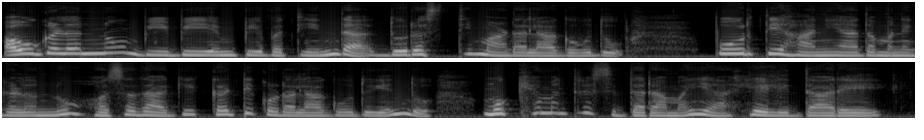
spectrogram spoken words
ಅವುಗಳನ್ನು ಬಿಬಿಎಂಪಿ ವತಿಯಿಂದ ದುರಸ್ತಿ ಮಾಡಲಾಗುವುದು. ಪೂರ್ತಿ ಹಾನಿಯಾದ ಮನೆಗಳನ್ನು ಹೊಸದಾಗಿ ಕಟ್ಟಿಕೊಡಲಾಗುವುದು ಎಂದು ಮುಖ್ಯಮಂತ್ರಿ ಸಿದ್ದರಾಮಯ್ಯ ಹೇಳಿದ್ದಾರೆ.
